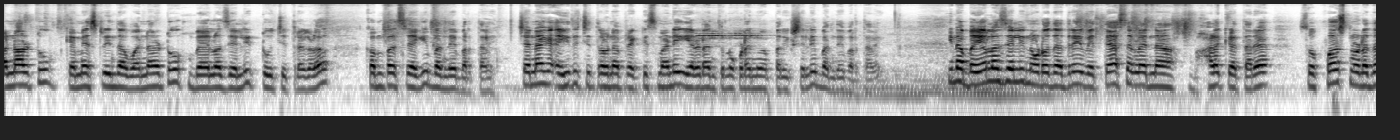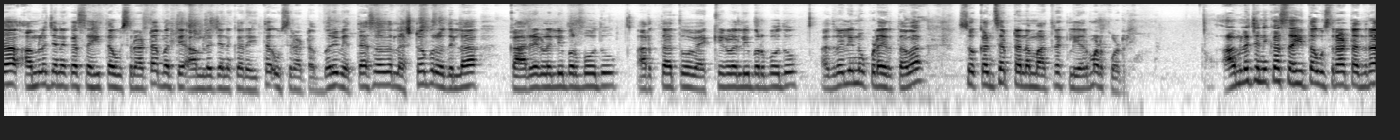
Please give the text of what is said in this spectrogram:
ಒನ್ ಆರ್ ಟು ಕೆಮಿಸ್ಟ್ರಿಯಿಂದ ಒನ್ ಆರ್ ಟು ಬಯಾಲಜಿಯಲ್ಲಿ ಟೂ ಚಿತ್ರಗಳು. ಕಂಪಲ್ಸರಿಯಾಗಿ ಬಂದೇ ಬರ್ತವೆ. ಚೆನ್ನಾಗಿ ಐದು ಚಿತ್ರವನ್ನು ಪ್ರಾಕ್ಟೀಸ್ ಮಾಡಿ ಎರಡಂತೂ ಕೂಡ ನಿಮ್ಮ ಪರೀಕ್ಷೆಯಲ್ಲಿ ಬಂದೇ ಬರ್ತವೆ. ಇನ್ನು ಬಯೋಲಜಿಯಲ್ಲಿ ನೋಡೋದಾದರೆ ವ್ಯತ್ಯಾಸಗಳನ್ನು ಬಹಳ ಕೇಳ್ತಾರೆ. ಸೊ ಫಸ್ಟ್ ನೋಡೋದ ಆಮ್ಲಜನಕ ಸಹಿತ ಉಸಿರಾಟ ಮತ್ತು ಆಮ್ಲಜನಕ ರಹಿತ ಉಸಿರಾಟ. ಬರೀ ವ್ಯತ್ಯಾಸದಲ್ಲಿ ಅಷ್ಟೋ ಬರೋದಿಲ್ಲ. ಕಾರ್ಯಗಳಲ್ಲಿ ಬರ್ಬೋದು, ಅರ್ಥ ಅಥವಾ ವ್ಯಾಖ್ಯೆಗಳಲ್ಲಿ ಬರ್ಬೋದು ಅದರಲ್ಲಿಯೂ ಕೂಡ ಇರ್ತಾವೆ. ಸೊ ಕನ್ಸೆಪ್ಟನ್ನು ಮಾತ್ರ ಕ್ಲಿಯರ್ ಮಾಡಿಕೊಡ್ರಿ. ಆಮ್ಲಜನಕ ಸಹಿತ ಉಸಿರಾಟ ಅಂದ್ರೆ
